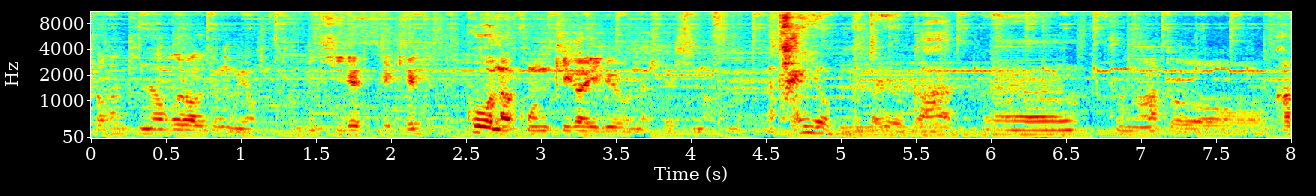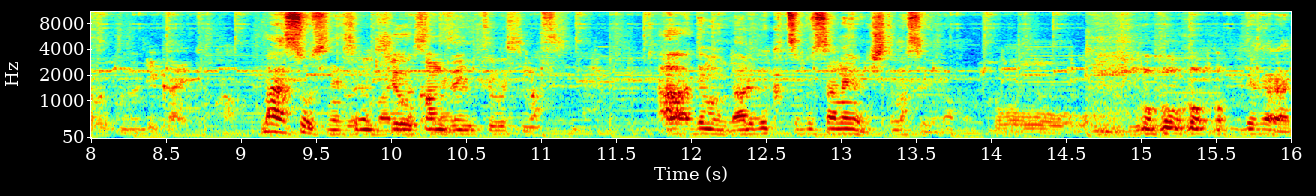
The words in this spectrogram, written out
働きながらでもやっぱ見切れって結構な根気がいるような気がしますね。体力というかうーん。その後家族の理解とか。まあそうですねそれもあり気を完全に潰しますしね。ああでもなるべく潰さないようにしてますよ今も。おおだから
